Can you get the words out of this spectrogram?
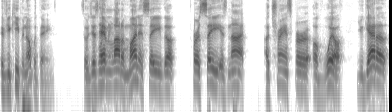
if you're keeping up with things. So just having a lot of money saved up per se is not a transfer of wealth. You gotta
